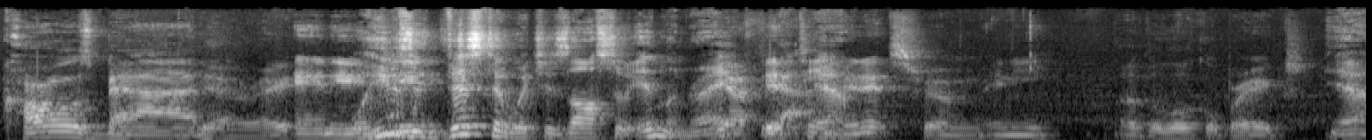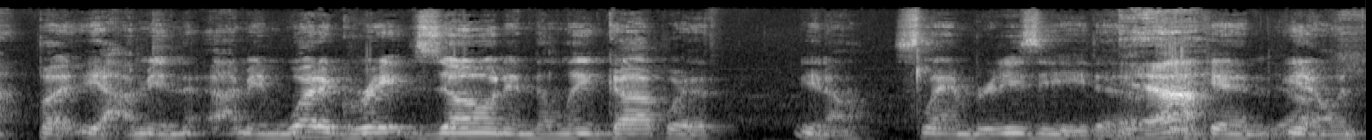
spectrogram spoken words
Carlsbad. Yeah, right. And he, well, he was he- in Vista, which is also inland, right? Yeah, 15 Yeah. minutes from any of the local breaks. Yeah. but yeah, I mean, I mean, what a great zone and to link up with, you know, Slam Breezy to Yeah. freaking, you know, and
